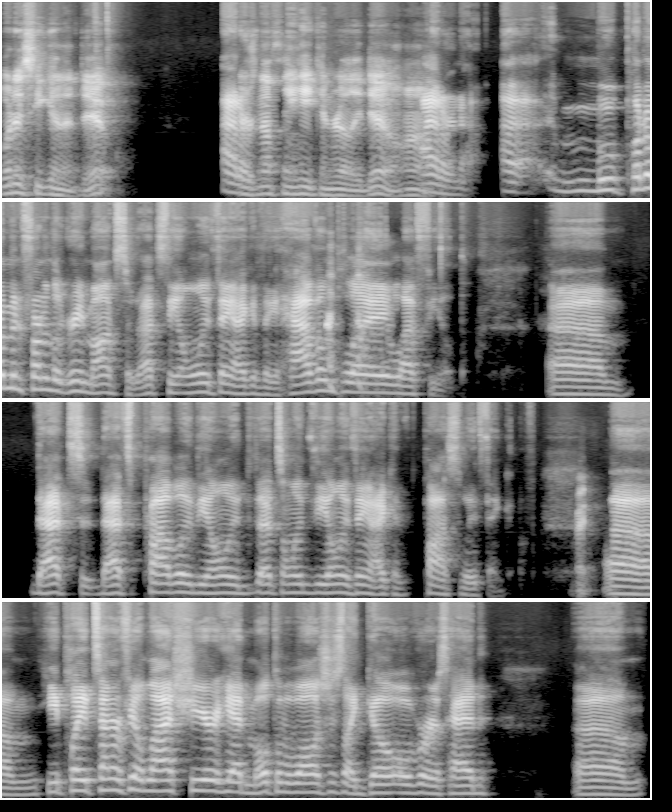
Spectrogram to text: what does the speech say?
What is he gonna do? I don't. There's know. nothing he can really do. Huh? I don't know. Uh, move, put him in front of the Green Monster. That's the only thing I can think. Have him play left field. Um, that's that's probably the only that's only the only thing I can possibly think of. Right. Um, he played center field last year. He had multiple balls just like go over his head. Um,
